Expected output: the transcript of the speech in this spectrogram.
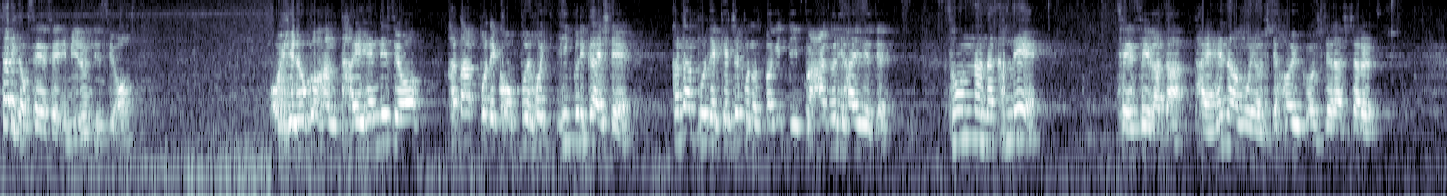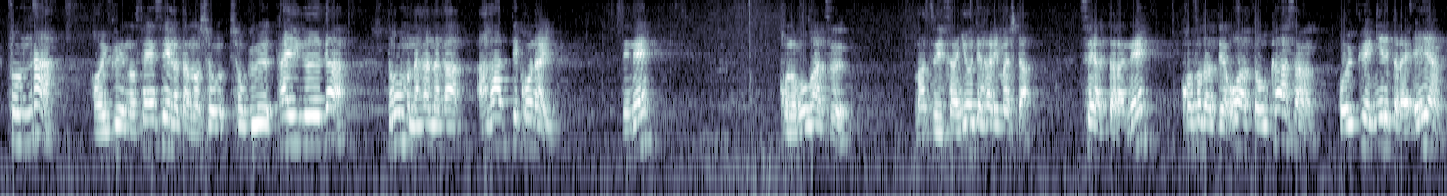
2人の先生に見るんですよ。お昼ご飯大変ですよ。片っぽでコップひっくり返して片っぽでケチャップのスパゲッティバー塗り始めて。そんな中で先生方大変な思いをして保育をしてらっしゃる。そんな保育園の先生方の処遇待遇がどうもなかなか上がってこない。でねこの5月松井さん言うてはりました。せやったらね子育て終わったお母さん保育園に入れたらええやん。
